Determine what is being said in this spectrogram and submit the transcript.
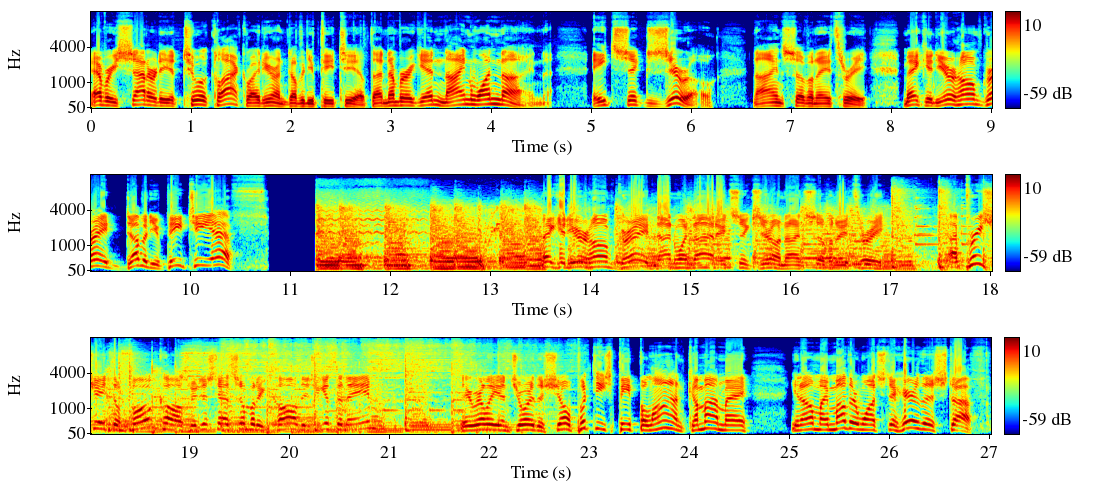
Every Saturday at 2 o'clock, right here on WPTF. That number again, 919 860 9783. Making your home great, WPTF. Making your home great, 919-860-9783. I appreciate the phone calls. We just had somebody call. Did you get the name? They really enjoy the show. Put these people on. Come on, my, you know, my mother wants to hear this stuff.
